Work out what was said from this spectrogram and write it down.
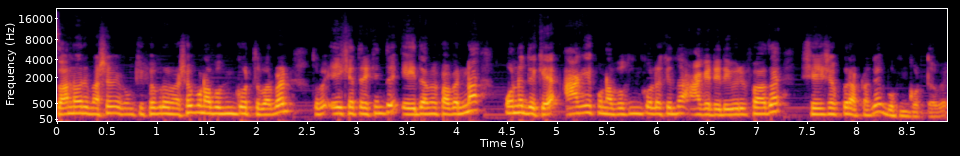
জানুয়ারি মাসে এবং কি ফেব্রুয়ারি মাসে পোনা বুকিং করতে পারবেন। তবে এই ক্ষেত্রে কিন্তু এই দামে পাবেন না। অন্যদিকে আগে পোনা বুকিং করলে কিন্তু আগে ডেলিভারি পাওয়া যায়। সেই হিসাব করে আপনাকে বুকিং করতে হবে।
